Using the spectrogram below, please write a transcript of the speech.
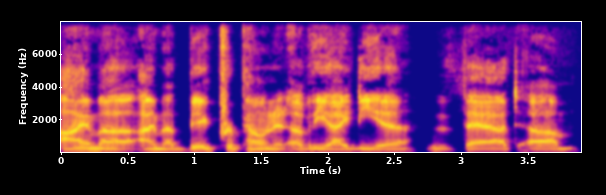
I'm a I'm a big proponent of the idea that um,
